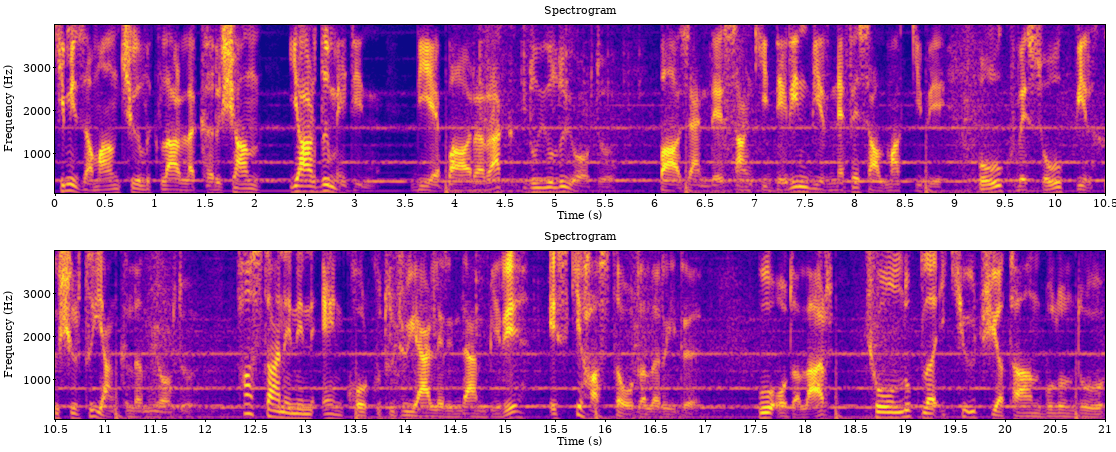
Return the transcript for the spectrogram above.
kimi zaman çığlıklarla karışan "yardım edin" diye bağırarak duyuluyordu. Bazen de sanki derin bir nefes almak gibi boğuk ve soğuk bir hışırtı yankılanıyordu. Hastanenin en korkutucu yerlerinden biri eski hasta odalarıydı. Bu odalar çoğunlukla 2-3 yatağın bulunduğu,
